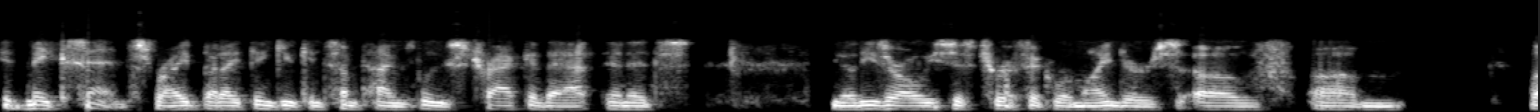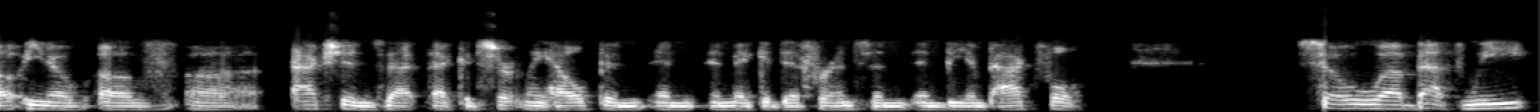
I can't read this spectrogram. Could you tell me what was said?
it makes sense, right? But I think you can sometimes lose track of that, and it's you know these are always just terrific reminders of um, uh, you know of uh, actions that that could certainly help and and, and make a difference and, and be impactful. So, uh, Beth, we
